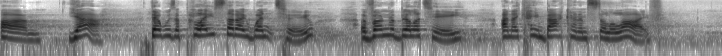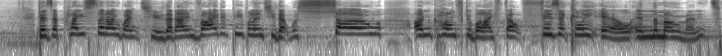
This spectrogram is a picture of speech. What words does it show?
Um, yeah, there was a place that I went to, a vulnerability, and I came back and I'm still alive. There's a place that I went to that I invited people into that was so uncomfortable. I felt physically ill in the moment,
